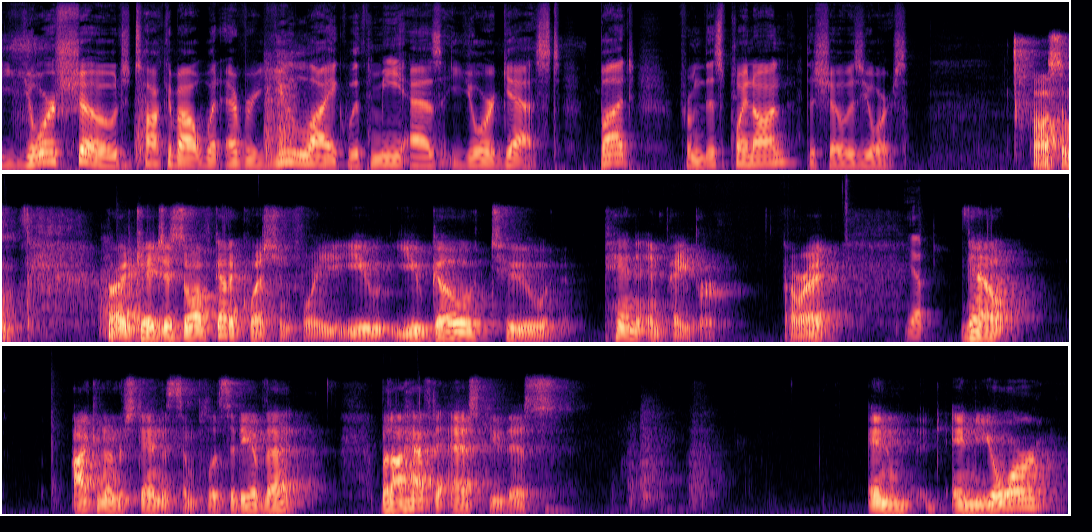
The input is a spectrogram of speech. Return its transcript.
your show to talk about whatever you like with me as your guest. But from this point on, the show is yours. Awesome. All right, KJ. So I've got a question for you. You you go to pen and paper. All right. Yep. Now I can understand the simplicity of that, but I have to ask you this. In in your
